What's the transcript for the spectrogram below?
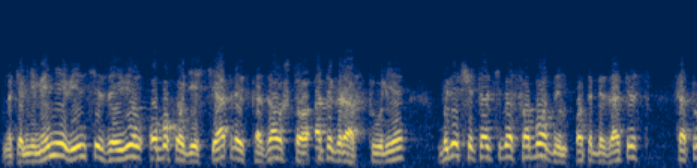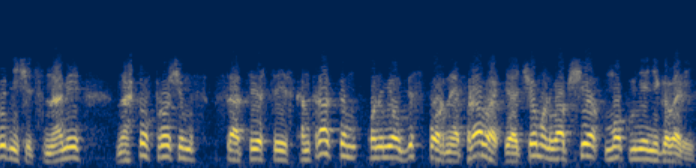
Но тем не менее Винси заявил об уходе из театра и сказал, что отыграв стулья, будет считать себя свободным от обязательств сотрудничать с нами, на что, впрочем, в соответствии с контрактом он имел бесспорное право и о чем он вообще мог мне не говорить.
